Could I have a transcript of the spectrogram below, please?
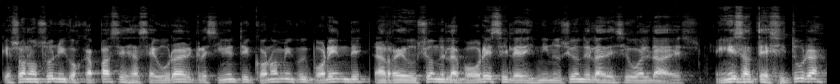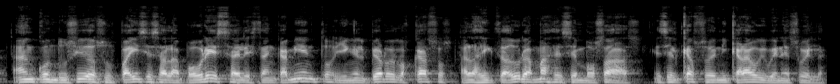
que son los únicos capaces de asegurar el crecimiento económico y por ende la reducción de la pobreza y la disminución de las desigualdades. En esa tesitura han conducido a sus países a la pobreza, el estancamiento y en el peor de los casos a las dictaduras más desembosadas. Es el caso de Nicaragua y Venezuela.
